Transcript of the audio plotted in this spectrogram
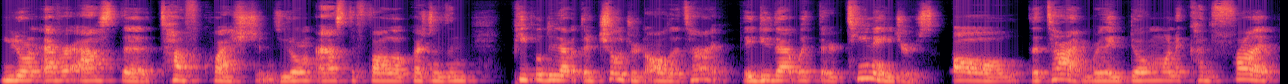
You don't ever ask the tough questions. You don't ask the follow up questions. And people do that with their children all the time. They do that with their teenagers all the time where they don't want to confront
